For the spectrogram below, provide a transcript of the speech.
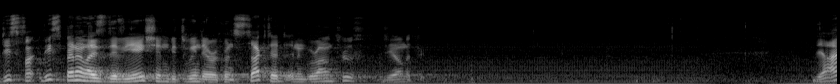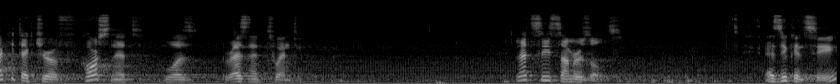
This, this penalizes deviation between the reconstructed and ground truth geometry. The architecture of CoarseNet was ResNet 20. Let's see some results. As you can see,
